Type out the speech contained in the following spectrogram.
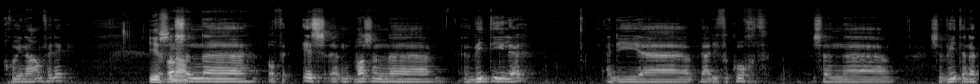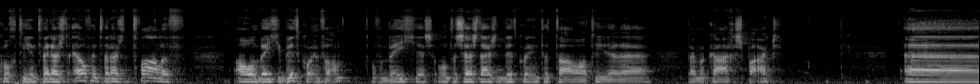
goede naam vind ik. Ierse was naam. Een, of is een, was een, een wietdealer. En die, ja, die verkocht zijn zijn wiet. En daar kocht hij in 2011 en 2012 al een beetje bitcoin van. Of een beetje, rond de 6000 bitcoin in totaal had hij er uh, bij elkaar gespaard. Uh,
